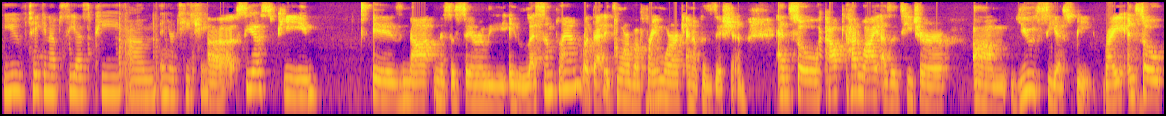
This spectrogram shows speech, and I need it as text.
you've taken up CSP um, in your teaching? Uh, CSP is not necessarily a lesson plan, but that it's more of a framework and a position. And so, how, how do I, as a teacher, um, use CSP, right? And so,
